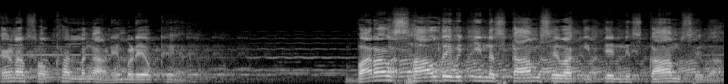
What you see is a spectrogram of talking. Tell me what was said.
ਕਹਿਣਾ ਸੌਖਾ ਲੰਘਾਣੇ ਬੜੇ ਔਖੇ ਆ। 12 ਸਾਲ ਦੇ ਵਿੱਚ ਹੀ ਨਿਸਕਾਮ ਸੇਵਾ ਕੀਤੀ, ਨਿਸਕਾਮ ਸੇਵਾ।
